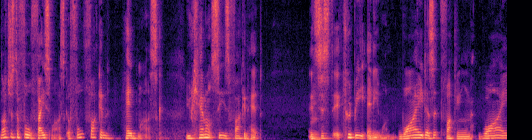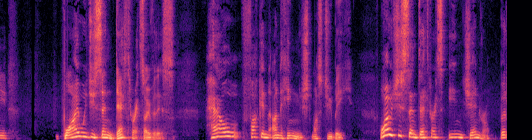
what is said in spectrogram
not just a full face mask, a full fucking head mask. You cannot see his fucking head. It's just it could be anyone. Why does it fucking why why would you send death threats over this? How fucking unhinged must you be? Why would you send death threats in general? But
